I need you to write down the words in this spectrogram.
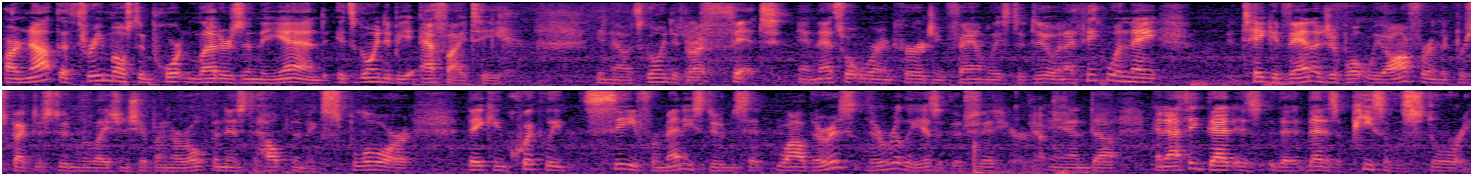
are not the three most important letters in the end. It's going to be FIT. You know, it's going to be Right. fit, and that's what we're encouraging families to do. And I think when they take advantage of what we offer in the prospective student relationship and our openness to help them explore, they can quickly see for many students that wow, there is there really is a good fit here, Yep. and uh, and I think that is that, that is a piece of the story.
